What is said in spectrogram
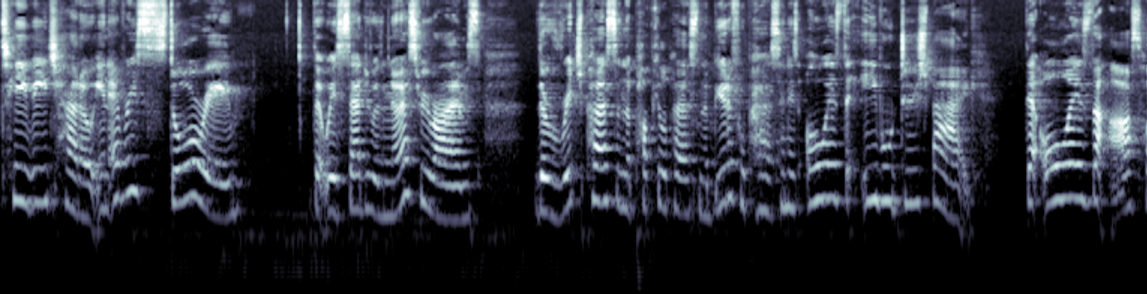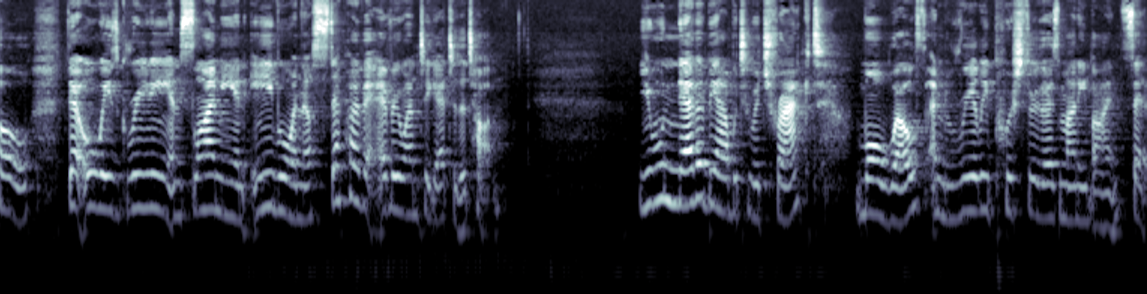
TV channel, in every story that we're said as nursery rhymes, the rich person, the popular person, the beautiful person is always the evil douchebag. They're always the asshole. They're always greedy and slimy and evil, and they'll step over everyone to get to the top. You will never be able to attract more wealth and really push through those money mindset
